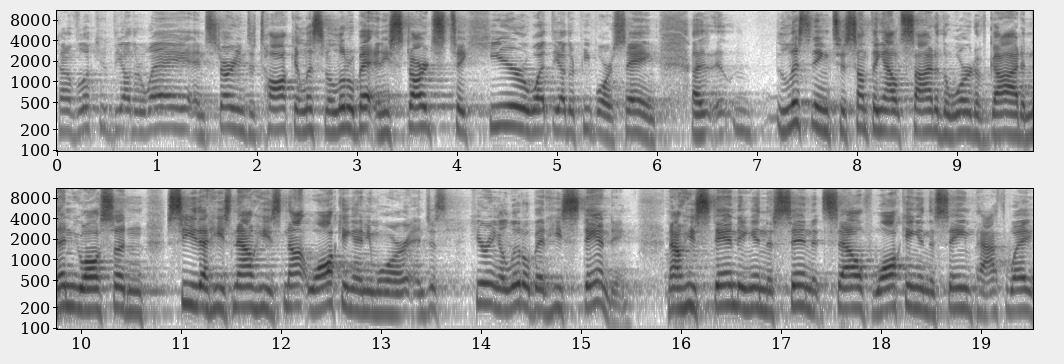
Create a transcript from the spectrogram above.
kind of look the other way and starting to talk and listen a little bit, and he starts to hear what the other people are saying. Uh, listening to something outside of the word of god and then you all of a sudden see that he's now he's not walking anymore and just hearing a little bit he's standing now he's standing in the sin itself walking in the same pathway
